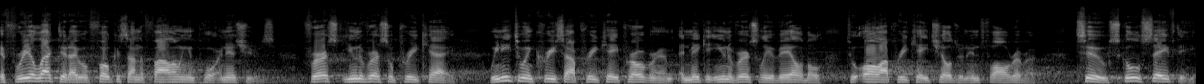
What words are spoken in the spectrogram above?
If re-elected, I will focus on the following important issues. First, universal pre-K. We need to increase our pre-K program and make it universally available to all our pre-K children in Fall River. Two, school safety.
